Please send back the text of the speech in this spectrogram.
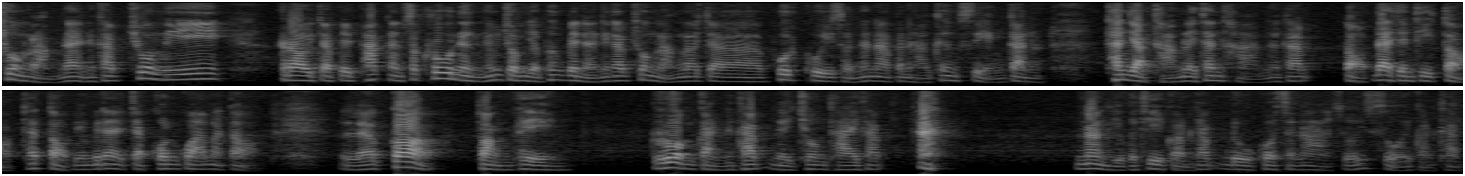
ช่วงหลังได้นะครับ ช่วงนี้ เราจะไปพักกันสักครู่หนึ่งท่านผู้ชมอย่าเพิ่งไปไหนนะครับ ช่วงหลังเราจะพูดคุยสนทนาปัญหาเครื่องเสียงกัน ท่านอยากถามอะไรท่านถามนะครับ ตอบได้ทันทีตอบ ถ้าตอบยังไม่ได้จะค้นคว้ามาตอบ แล้วก็ฟังเพลงร่วมกันนะครับในช่วงท้ายครับอะนั่งอยู่กับที่ก่อนครับ ดูโฆษณาสวยๆก่อนครับ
